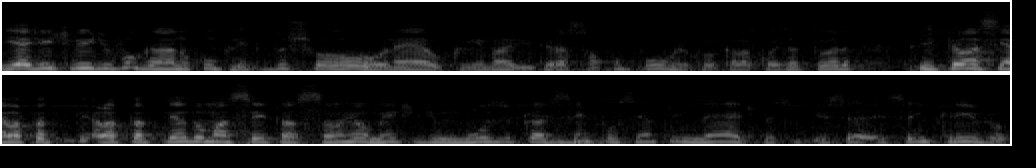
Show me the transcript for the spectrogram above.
E a gente vem divulgando com o clipe do show, né? O clima de interação com o público, aquela coisa toda. Então, assim, ela tá, ela tá tendo uma aceitação realmente de música 100% inédita. Isso, isso, é, isso é incrível,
